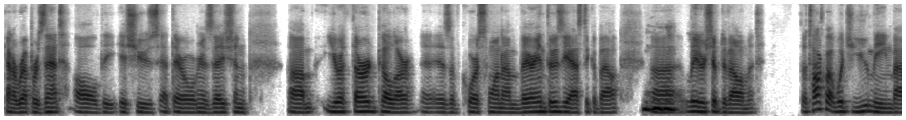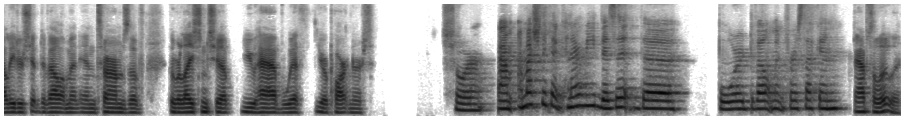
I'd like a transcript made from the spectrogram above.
kind of represent all the issues at their organization. Um, your third pillar is, of course, one I'm very enthusiastic about uh, mm-hmm. leadership development. So, talk about what you mean by leadership development in terms of the relationship you have with your partners. Sure. Um, I'm actually going Can I revisit the board development for a second? Absolutely.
